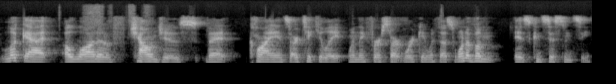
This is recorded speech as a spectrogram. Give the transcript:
look at a lot of challenges that clients articulate when they first start working with us, one of them is consistency,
